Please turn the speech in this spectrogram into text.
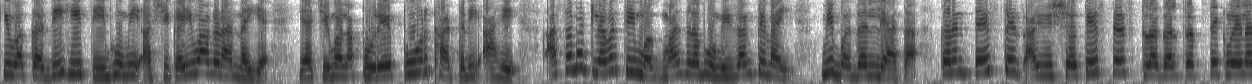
किंवा कधीही ती भूमी अशी काही वागणार नाहीये. याची मला पुरेपूर खात्री आहे. असं म्हटल्यावर ती मग मात्र भूमी सांगते नाही मी बदलले आता. कारण तेच तेच आयुष्य तेच तेच स्ट्रगल प्रत्येक वेळेला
